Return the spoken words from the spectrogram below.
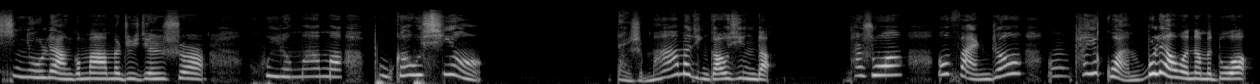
心有两个妈妈这件事儿会让妈妈不高兴，但是妈妈挺高兴的。她说：“哦，反正，嗯，她也管不了我那么多。”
